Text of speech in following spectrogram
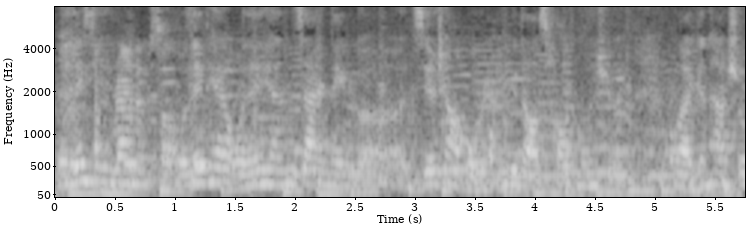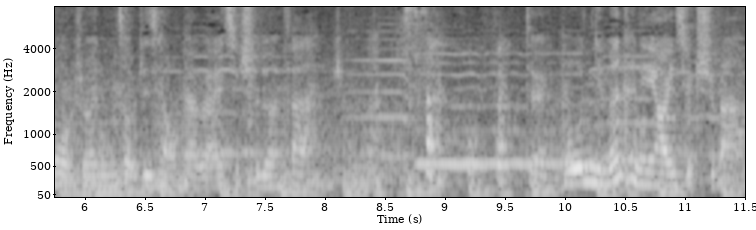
我那 Some random song 我那天我那天在那个街上偶然遇到曹同学，我还跟他说，我说你走之前我们要不要一起吃顿饭什么的？散伙饭。对我你们肯定要一起吃吧，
